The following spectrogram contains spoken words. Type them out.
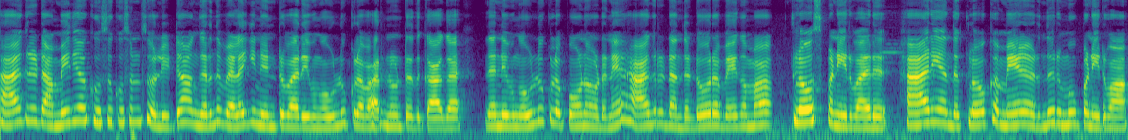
ஹேக்ரிட் அமைதியாக குசு குசுன்னு சொல்லிட்டு அங்கேருந்து விலகி நின்றுவார் இவங்க உள்ளுக்குள்ளே வரணுன்றதுக்காக. தென் இவங்க உள்ளுக்குள்ளே போன உடனே ஹேக்ரிட் அந்த டோரை வேகமாக க்ளோஸ் பண்ணிடுவாரு ஹாரி அந்த க்ளோக்கை மேலே இருந்து ரிமூவ் பண்ணிடுவான்.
